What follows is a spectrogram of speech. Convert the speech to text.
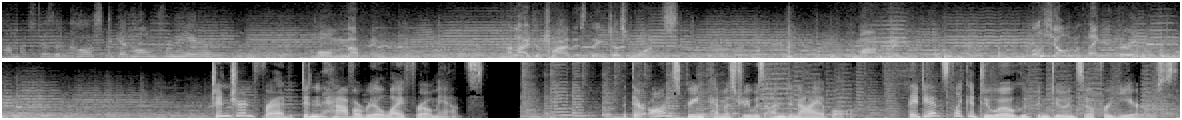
How much does it cost to get home from here? Home nothing. I'd like to try this thing just once. Come on, honey. We'll show them a thing or three. Ginger and Fred didn't have a real life romance. But their on screen chemistry was undeniable. They danced like a duo who'd been doing so for years.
